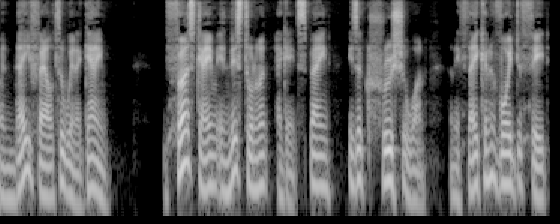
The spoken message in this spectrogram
when they fail to win a game. The first game in this tournament against Spain is a crucial one, and if they can avoid defeat,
